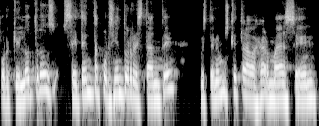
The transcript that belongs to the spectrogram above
porque el otro 70% restante, pues tenemos que trabajar más en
